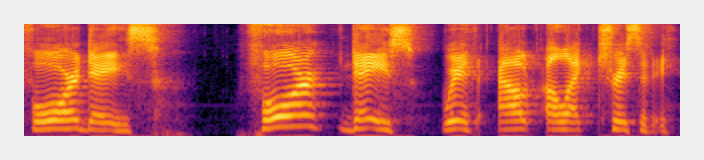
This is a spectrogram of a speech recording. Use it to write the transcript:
Four days. Four days without electricity.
